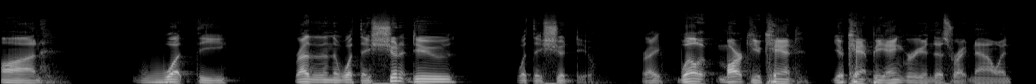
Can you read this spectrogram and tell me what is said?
on what the rather than the what they shouldn't do, what they should do. Right? Well, Mark, you can't you can't be angry in this right now, and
